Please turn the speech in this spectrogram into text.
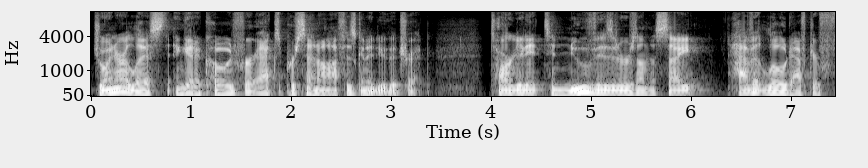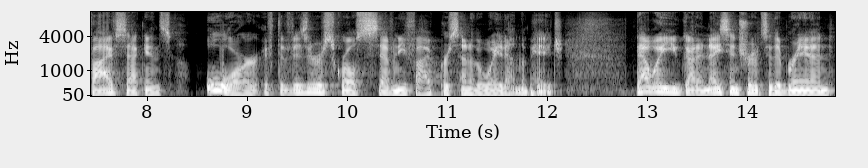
join our list and get a code for X percent off is going to do the trick. Target it to new visitors on the site, have it load after five seconds, or if the visitor scrolls 75% of the way down the page. That way, you've got a nice intro to the brand.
